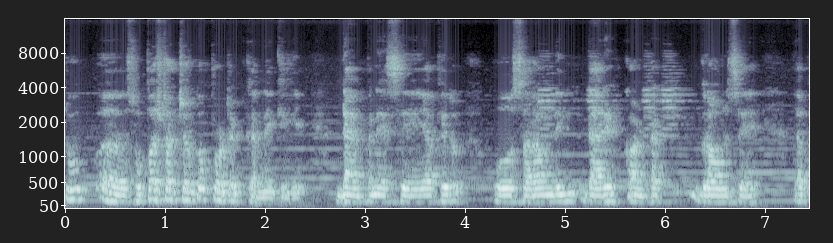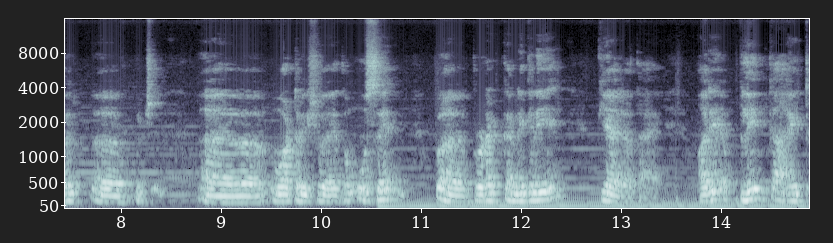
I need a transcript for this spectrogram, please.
टू सुपर स्ट्रक्चर को प्रोटेक्ट करने के लिए। डैम्पनेस से या फिर वो सराउंडिंग डायरेक्ट कॉन्टैक्ट ग्राउंड से या फिर कुछ वाटर इशू है तो उससे प्रोटेक्ट करने के लिए किया जाता है। और ये प्लेन का हाइट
